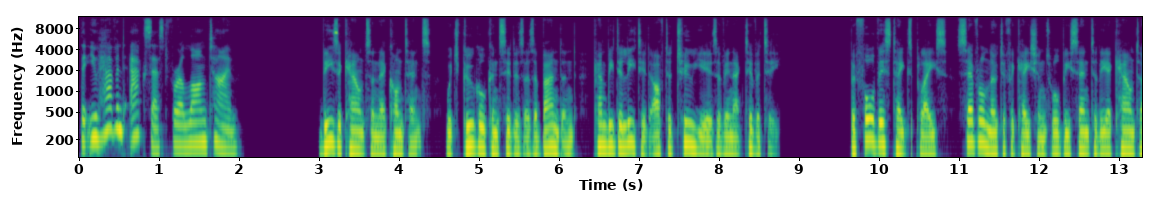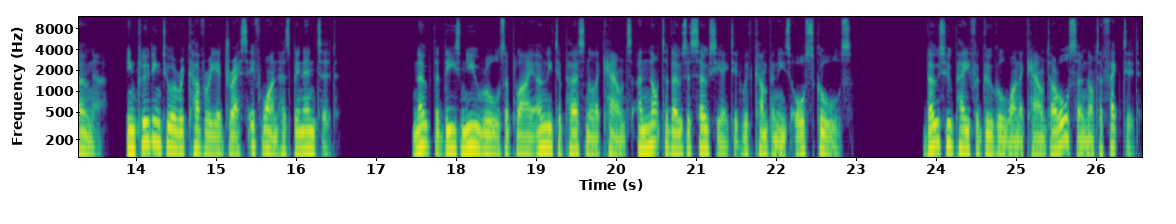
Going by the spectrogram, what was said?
that you haven't accessed for a long time. These accounts and their contents, which Google considers as abandoned, can be deleted after two years of inactivity. Before this takes place, several notifications will be sent to the account owner, including to a recovery address if one has been entered. Note that these new rules apply only to personal accounts and not to those associated with companies or schools. Those who pay for Google One account are also not affected.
